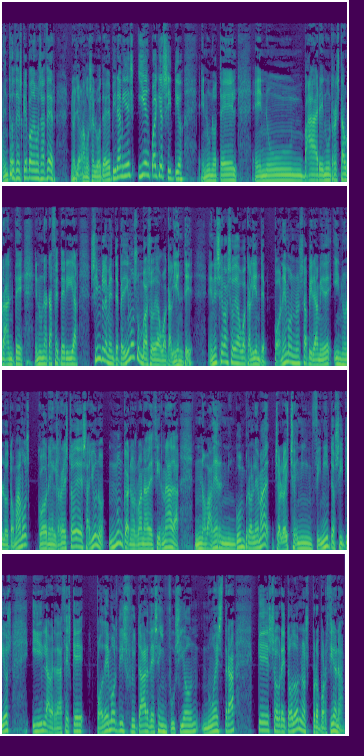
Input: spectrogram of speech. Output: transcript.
Entonces, ¿qué podemos hacer? Nos llevamos el bote de pirámides y en cualquier sitio, en un hotel, en un bar, en un restaurante, en una cafetería, simplemente pedimos un vaso de agua caliente. En ese vaso de agua caliente ponemos nuestra pirámide y nos lo tomamos con el resto de desayuno. Nunca nos van a decir nada, no va a haber ningún problema. Yo lo he hecho en infinitos sitios y la verdad es que podemos disfrutar de esa infusión nuestra que sobre todo nos proporciona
